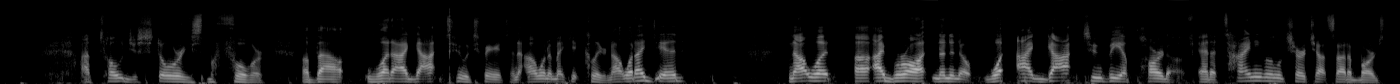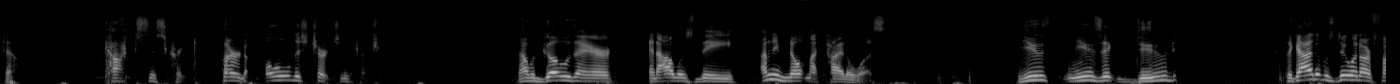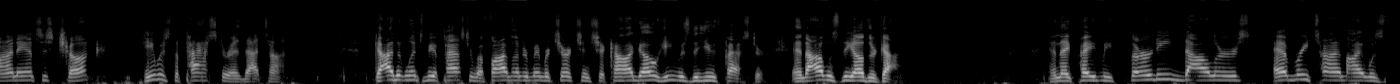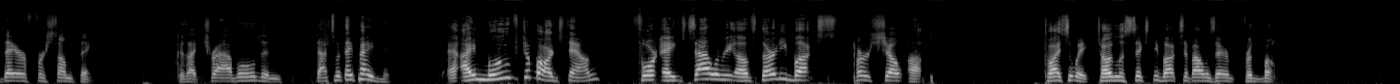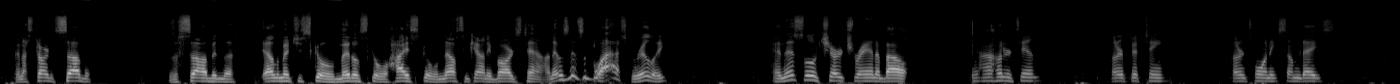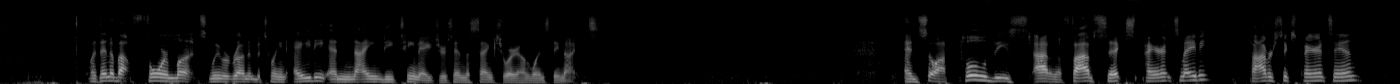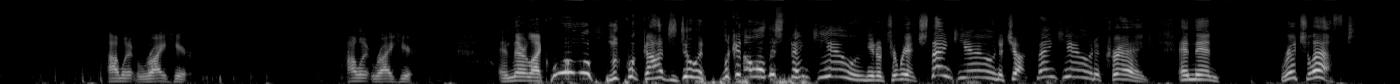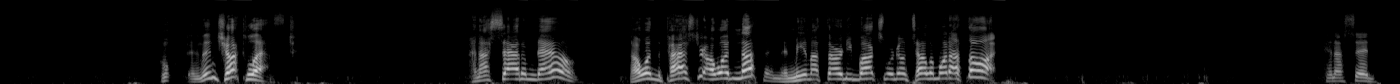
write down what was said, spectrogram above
I've told you stories before about what I got to experience, and I want to make it clear not what I did, not what uh, I brought, no, no, no, what I got to be a part of at a tiny little church outside of Bardstown, Cox's Creek, third oldest church in the country. And I would go there, and I was the, I don't even know what my title was youth music dude the guy that was doing our finances, Chuck, he was the pastor at that time. Guy that went to be a pastor of a 500 member church in Chicago, he was the youth pastor. And I was the other guy. And they paid me $30 every time I was there for something because I traveled and that's what they paid me. I moved to Bardstown for a salary of 30 bucks per show up. Twice a week. Total of 60 bucks if I was there for both. And I started subbing was a sub in the elementary school, middle school, high school, Nelson County, Bardstown. It was, just a blast, really. And this little church ran about uh, 110, 115, 120 some days. Within about four months, we were running between 80 and 90 teenagers in the sanctuary on Wednesday nights. And so I pulled these, I don't know, five, six parents maybe, five or six parents in. I went right here. I went right here. And they're like, whoa, look what God's doing. Look at all this. Thank you, you know, to Rich. Thank you to Chuck. Thank you to Craig. And then Rich left. And then Chuck left. And I sat him down. I wasn't the pastor, I wasn't nothing. And me and my 30 bucks were going to tell him what I thought. And I said,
